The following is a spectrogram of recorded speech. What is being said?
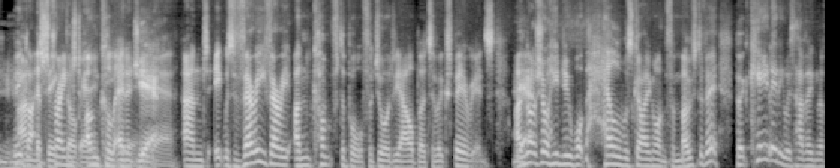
Mhm. big I'm like the big estranged uncle here, energy. Yeah. And it was very, very uncomfortable for Jordi Alba to experience. I'm Yeah. not sure he knew what the hell was going on for most of it, but Chiellini was having the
